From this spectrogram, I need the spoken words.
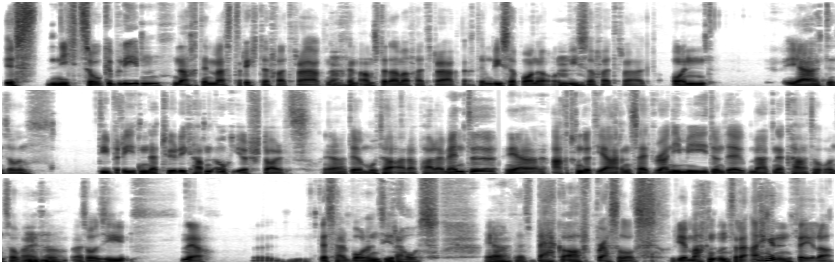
ist nicht so geblieben nach dem Maastrichter Vertrag, nach mhm. dem Amsterdamer Vertrag, nach dem Lissabonner und mhm. Nizza Vertrag. Und ja, so die Briten natürlich haben auch ihr Stolz, ja, der Mutter aller Parlamente, ja, 800 Jahren seit Runnymede und der Magna Carta und so weiter. Mhm. Also sie, ja, deshalb wollen sie raus. Ja, das Back off Brussels. Wir machen unsere eigenen Fehler.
